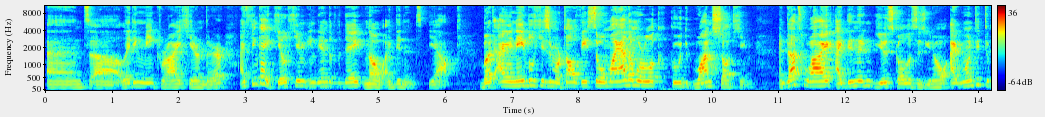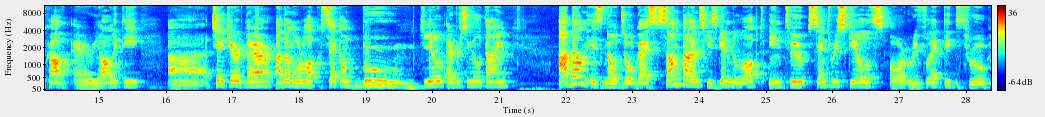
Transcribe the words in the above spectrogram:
and uh, letting me cry here and there. I think I killed him in the end of the day. No, I didn't. Yeah. But I enabled his immortality so my Adam Warlock could one-shot him. And that's why I didn't use Colossus, you know. I wanted to have a reality uh, checker there. Adam Warlock, second, boom, kill every single time. Adam is no joke guys, sometimes he's getting locked into sentry skills or reflected through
